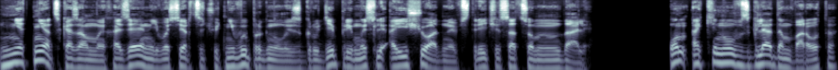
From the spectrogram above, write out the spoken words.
«Нет-нет», — сказал мой хозяин, его сердце чуть не выпрыгнуло из груди при мысли о еще одной встрече с отцом Нандали. Он окинул взглядом ворота,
